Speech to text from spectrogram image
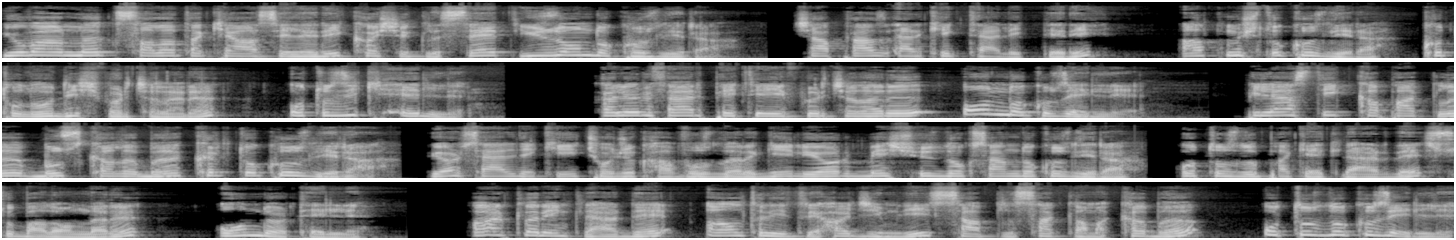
Yuvarlık salata kaseleri kaşıklı set 119 lira. Çapraz erkek terlikleri 69 lira. Kutulu diş fırçaları 32.50. Kalorifer peteği fırçaları 19.50. Plastik kapaklı buz kalıbı 49 lira. Görseldeki çocuk havuzları geliyor 599 lira. 30'lu paketlerde su balonları 14.50. Farklı renklerde 6 litre hacimli saplı saklama kabı 39.50.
